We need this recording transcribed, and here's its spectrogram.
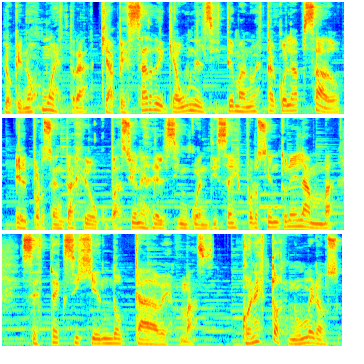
lo que nos muestra que a pesar de que aún el sistema no está colapsado, el porcentaje de ocupación es del 56% en el AMBA, se está exigiendo cada vez más. Con estos números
